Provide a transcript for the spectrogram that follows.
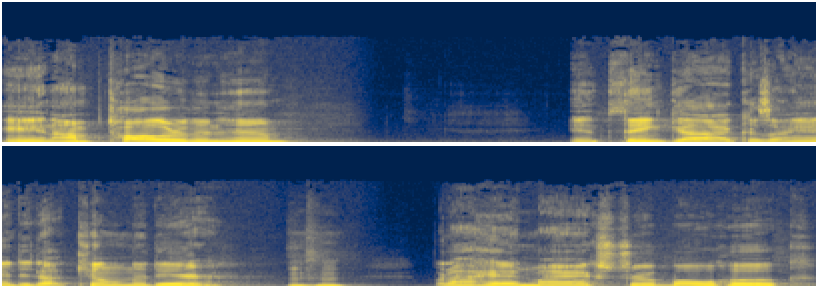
and I'm taller than him. And thank God, because I ended up killing the deer. Mm-hmm. but I had my extra bow hook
